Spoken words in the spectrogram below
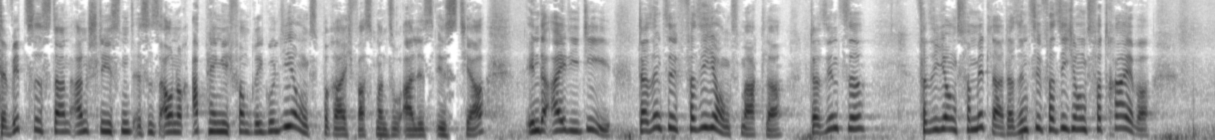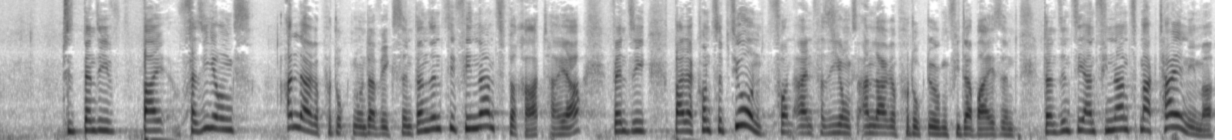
der Witz ist dann anschließend, es ist auch noch abhängig vom Regulierungsbereich, was man so alles ist, ja. In der IDD, da sind sie Versicherungsmakler, da sind sie Versicherungsvermittler, da sind sie Versicherungsvertreiber. Wenn sie bei Versicherungs Anlageprodukten unterwegs sind, dann sind sie Finanzberater, ja. Wenn sie bei der Konzeption von einem Versicherungsanlageprodukt irgendwie dabei sind, dann sind sie ein Finanzmarktteilnehmer.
